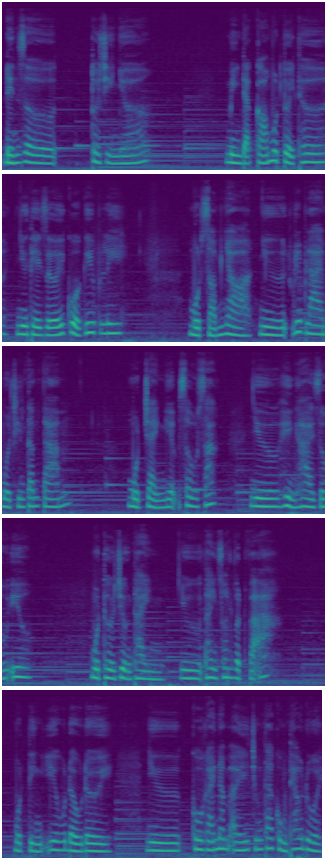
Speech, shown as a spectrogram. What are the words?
Đến giờ tôi chỉ nhớ mình đã có một tuổi thơ như thế giới của Ghibli. Một xóm nhỏ như Reply 1988 một trải nghiệm sâu sắc như hình hài dấu yêu. Một thời trưởng thành như thanh xuân vật vã. Một tình yêu đầu đời như cô gái năm ấy chúng ta cùng theo đuổi.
